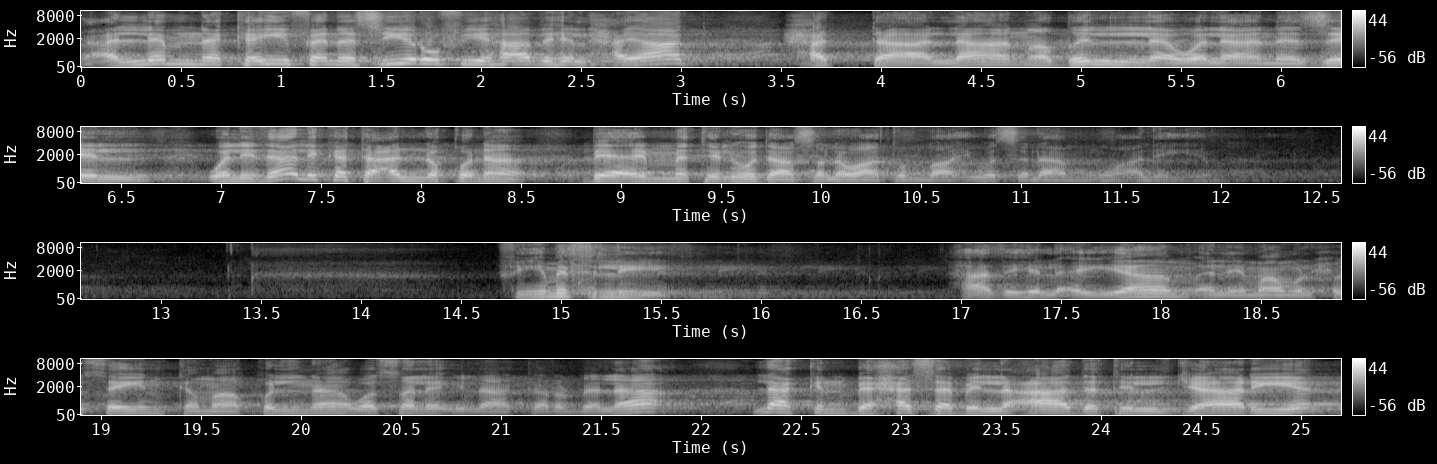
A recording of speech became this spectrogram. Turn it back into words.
يعلمنا كيف نسير في هذه الحياة حتى لا نضل ولا نزل. ولذلك تعلقنا بأئمة الهدى صلوات الله وسلامه عليهم. في مثل هذه الأيام الإمام الحسين كما قلنا وصل إلى كربلاء لكن بحسب العادة الجارية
